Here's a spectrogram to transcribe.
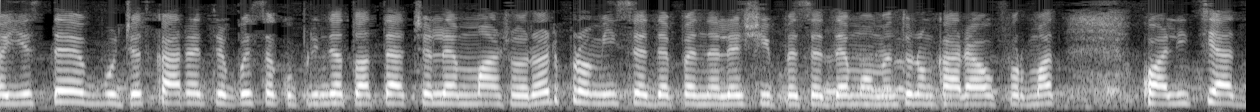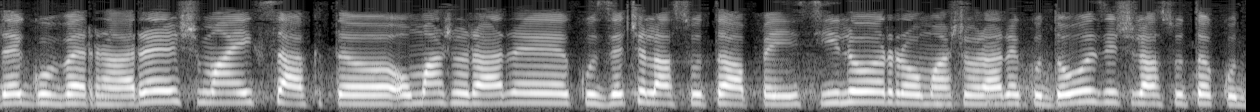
Este buget care trebuie să cuprindă toate acele majorări promise de PNL și PSD în momentul în care au format coaliția de guvernare și mai exact o majorare cu 10% a pensiilor, o majorare cu 20%, cu 20%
